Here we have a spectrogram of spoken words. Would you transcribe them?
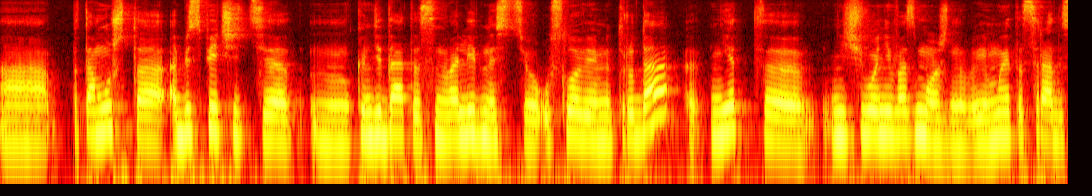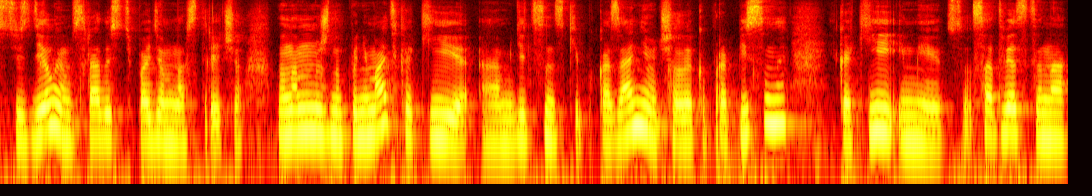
А, потому что обеспечить э, кандидата с инвалидностью условиями труда э, нет э, ничего невозможного. И мы это с радостью сделаем, с радостью пойдем навстречу. Но нам нужно понимать, какие медицинские показания у человека прописаны и какие имеются. Соответственно,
